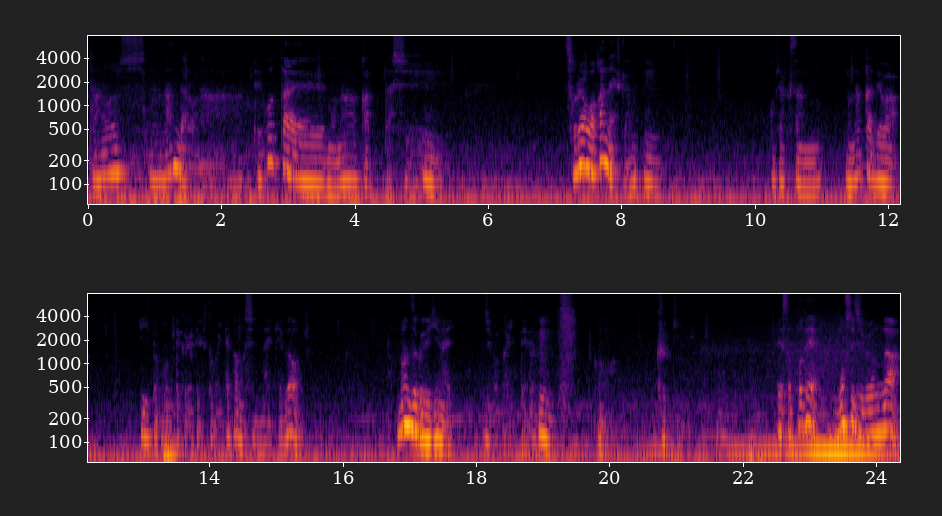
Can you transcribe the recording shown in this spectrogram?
楽しなんだろうな手応えもなかったし、それは分かんないですけどね。うん。お客さんにの中ではいいと思ってくれてる人もいたかもしれないけど満足できない自分がいて、うん。この空気に。でそこでもし自分が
